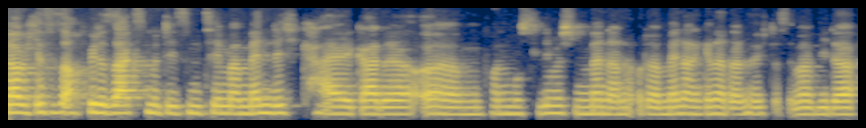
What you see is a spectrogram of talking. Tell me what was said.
Glaube ich, ist es auch, wie du sagst, mit diesem Thema Männlichkeit, gerade ähm, von muslimischen Männern oder Männern generell höre ich das immer wieder.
